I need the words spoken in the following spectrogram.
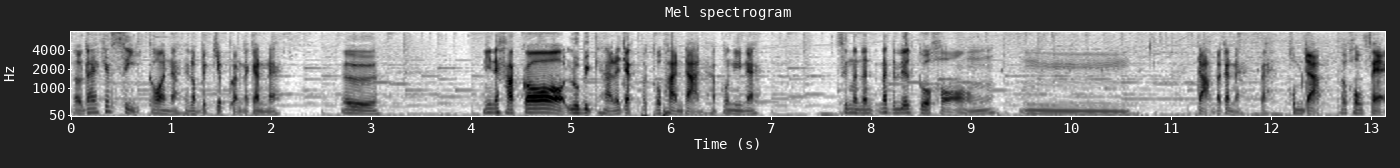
เราได้แค่ 4 ก้อนนะ เดี๋ยวเราไปเก็บก่อนแล้วกันนะ เออ นี่นะครับก็รูบิกหาได้จากตัวผ่านด่านครับตรงนี้นะ ซึ่งเราน่าจะเลือกตัวของอืมดาบแล้วกันนะ ไป คมดาบเพื่อคมแฝก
